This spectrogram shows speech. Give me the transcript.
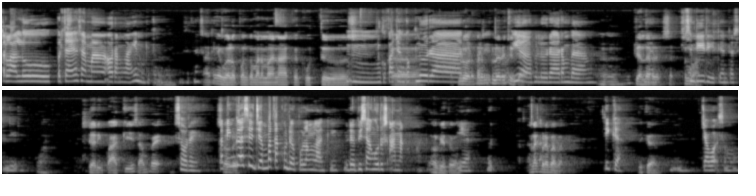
terlalu percaya sama orang lain gitu. Mm. Seperti Artinya walaupun ke mana-mana ke Kudus, Mm, aku kadang ke ke Blora, Blora, kan Blora juga? Iya, Blora Rembang. mm, diantar se- semua Sendiri, diantar sendiri. Wah, dari pagi sampai Sore. Tapi Sore. enggak sih jam 4 aku udah pulang lagi. Udah bisa ngurus anak. oh gitu. Iya. Anak berapa pak? Tiga. Tiga. Mm, Cowok semua.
